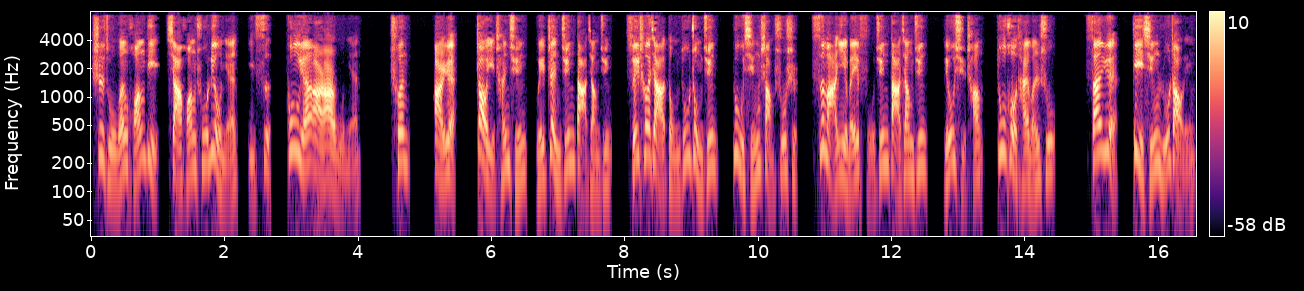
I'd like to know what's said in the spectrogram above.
世祖文皇帝下皇初六年乙巳，公元二二五年春二月，诏以陈群为镇军大将军，随车驾董都众军，陆行尚书事。司马懿为辅军大将军，刘许昌都后台文书。三月。地形如赵陵，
